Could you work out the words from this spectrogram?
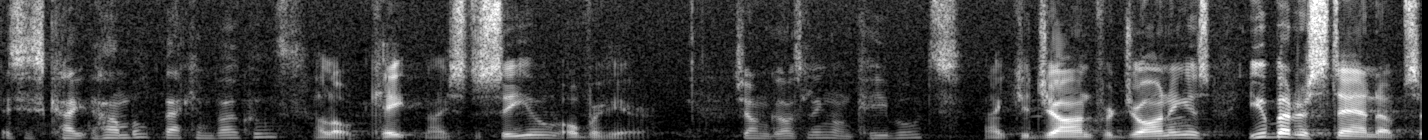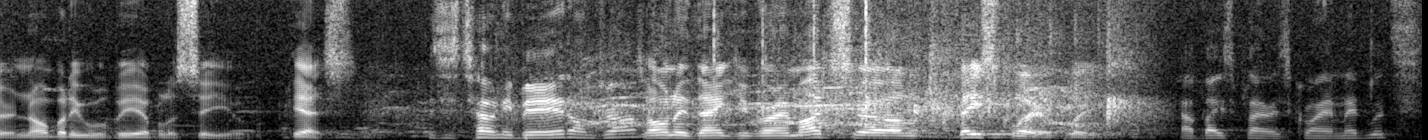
This is Kate Humble, backing vocals. Hello, Kate. Nice to see you. Over here. John Gosling on keyboards. Thank you, John, for joining us. You better stand up, sir. Nobody will be able to see you. Yes. This is Tony Beard on drums. Tony, thank you very much. Uh, bass player, please. Our bass player is Graham Edwards.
